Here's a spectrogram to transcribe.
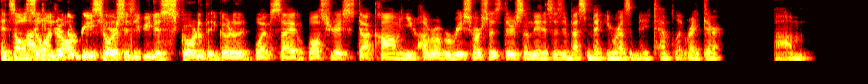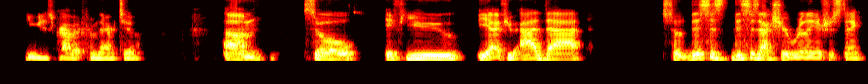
It's also under the resources. If you just scroll to the go to the website wallstreetoasis.com and you hover over resources, there's something that says investment banking resume template right there. Um, you can just grab it from there too. Um, so if you yeah, if you add that, so this is this is actually really interesting.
